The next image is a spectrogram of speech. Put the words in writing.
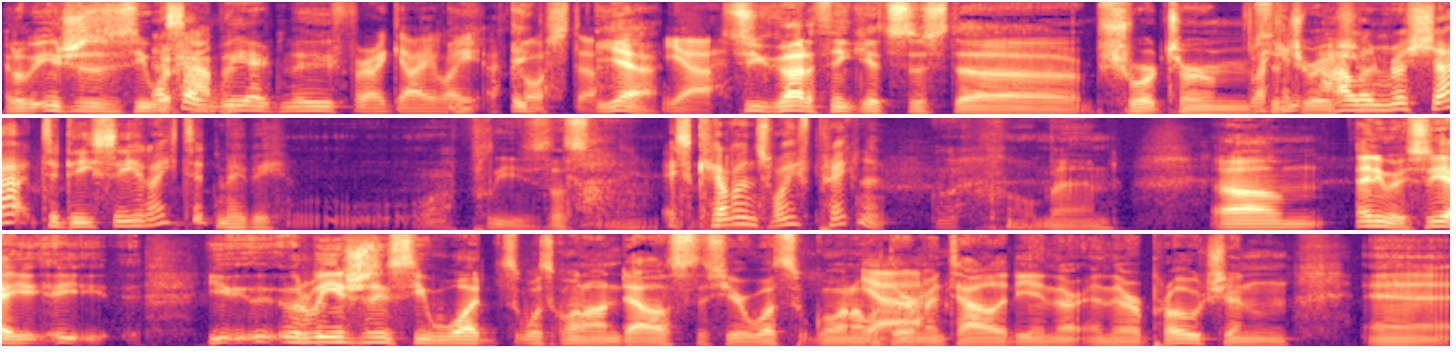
It'll be interesting to see That's what happens. That's a weird move for a guy like It- Acosta. yeah, Yeah. So you got to think it's just a short-term Like situation. an Alan Rashat to DC United, maybe. Oh, Please, let's. Is Kellen's wife pregnant? Oh man. Um. Anyway, so yeah, you, you, you, it'll be interesting to see what's what's going on in Dallas this year. What's going on with their mentality and their and their approach and. Uh,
